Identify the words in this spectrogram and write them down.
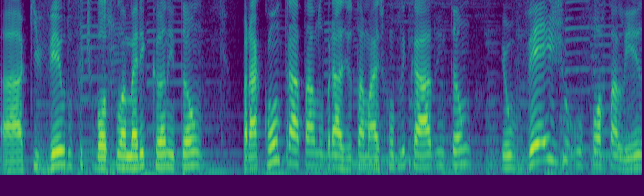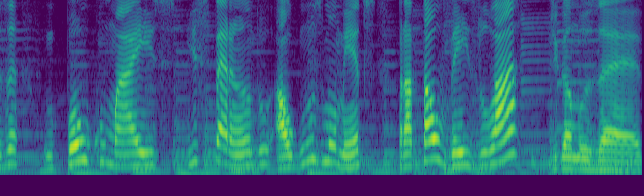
ah, que veio do futebol sul-americano, então para contratar no Brasil tá mais complicado, então eu vejo o Fortaleza um pouco mais esperando alguns momentos para talvez lá, digamos, é,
